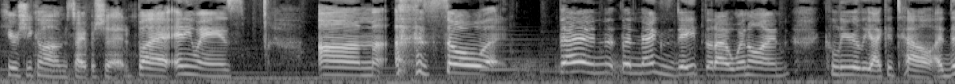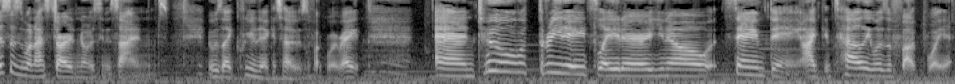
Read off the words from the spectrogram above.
here she comes type of shit. But anyways, um, so then the next date that I went on, clearly I could tell. This is when I started noticing the signs. It was like clearly I could tell he was a fuckboy, right? And two, three dates later, you know, same thing. I could tell he was a fuckboy.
